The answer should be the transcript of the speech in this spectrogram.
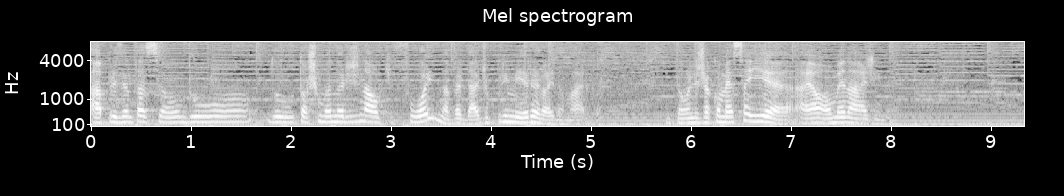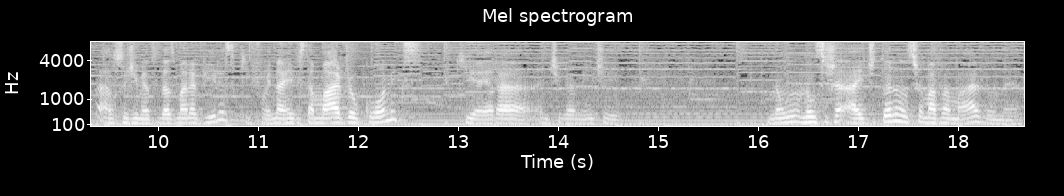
a apresentação do, do Tocha Humana original, que foi, na verdade, o primeiro herói da Marvel. Então ele já começa aí a, a homenagem né? ao surgimento das maravilhas, que foi na revista Marvel Comics, que era antigamente. Não, não se, a editora não se chamava Marvel, né?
